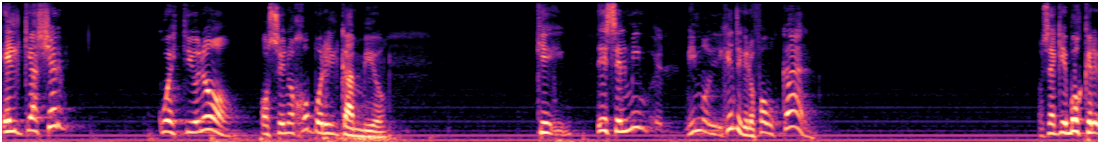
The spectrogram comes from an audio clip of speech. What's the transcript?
El que ayer cuestionó o se enojó por el cambio, que es el mismo, el mismo dirigente que lo fue a buscar. O sea que vos, cre-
